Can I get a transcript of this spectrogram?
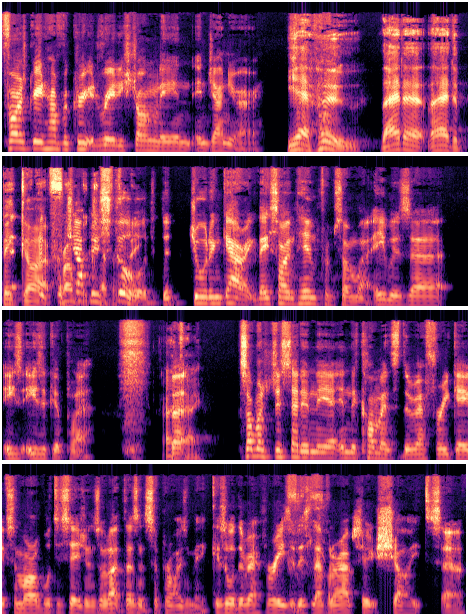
Forest Green have recruited really strongly in, in January. Yeah, who? They had a they had a big guy the, up the front. chap with who scored, the Jordon Garrick, they signed him from somewhere. He was, uh, he's, he's a good player. but- Okay. Someone's just said in the uh, in the comments that the referee gave some horrible decisions. Well, that doesn't surprise me because all the referees at this level are absolute shite. So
